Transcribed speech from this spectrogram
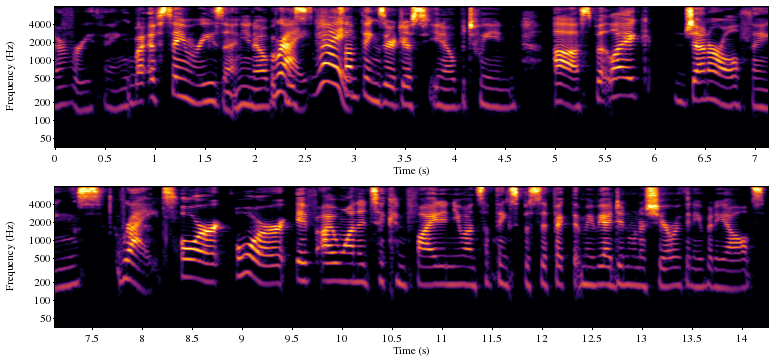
everything, but of same reason, you know, because Right, right. some things are just, you know, between us, but like general things Right. or or if I wanted to confide in you on something specific that maybe I didn't want to share with anybody else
